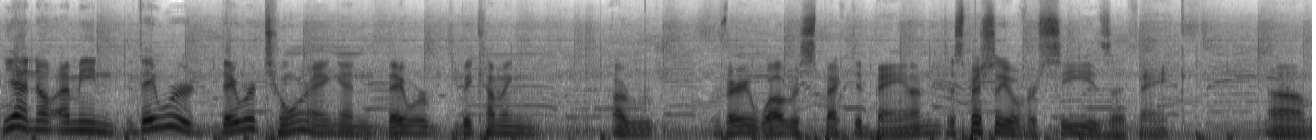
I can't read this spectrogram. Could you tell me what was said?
yeah, no, I mean, they were they were touring and they were becoming a very well respected band, especially overseas. I think. Um,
